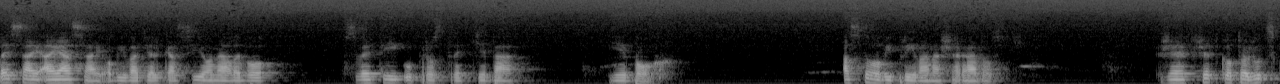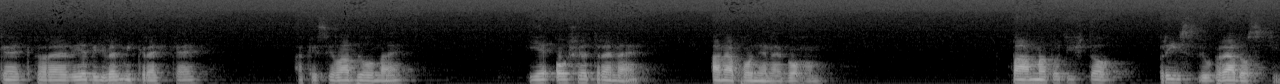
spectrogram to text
Plesaj a jasaj, obyvateľka Siona, lebo svetý uprostred teba je Boh. A z toho vyplýva naša radosť. Že všetko to ľudské, ktoré vie byť veľmi krehké, aké si labilné, je ošetrené a naplnené Bohom. Pán má totižto prísľub radosti,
